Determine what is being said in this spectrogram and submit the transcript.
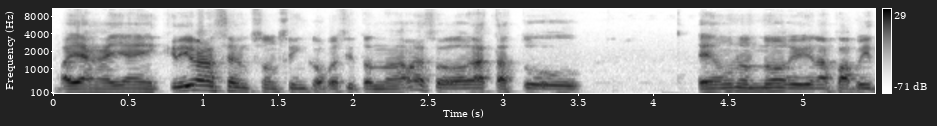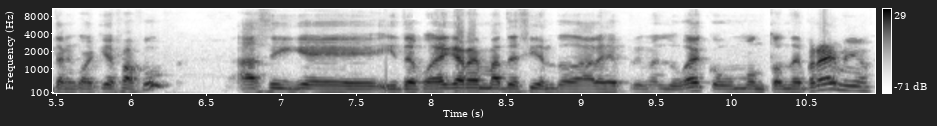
vayan allá inscríbanse, son cinco pesitos nada más, eso gastas tú en unos nuggets y unas papitas en cualquier food. Así que, y te puedes ganar más de 100 dólares el primer lugar con un montón de premios.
